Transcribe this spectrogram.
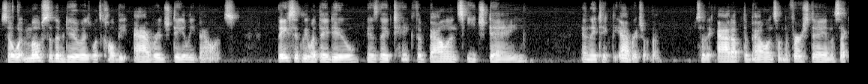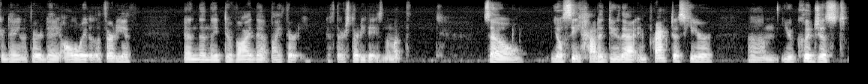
So what most of them do is what's called the average daily balance. Basically what they do is they take the balance each day and they take the average of them. So they add up the balance on the first day and the second day and the third day all the way to the 30th and then they divide that by 30 if there's 30 days in the month. So you'll see how to do that in practice here. Um, you could just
